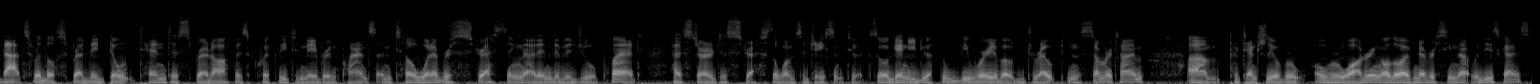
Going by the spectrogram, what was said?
that's where they'll spread. They don't tend to spread off as quickly to neighboring plants until whatever's stressing that individual plant has started to stress the ones adjacent to it. So again, you do have to be worried about drought in the summertime, um, potentially over overwatering. Although I've never seen that with these guys.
